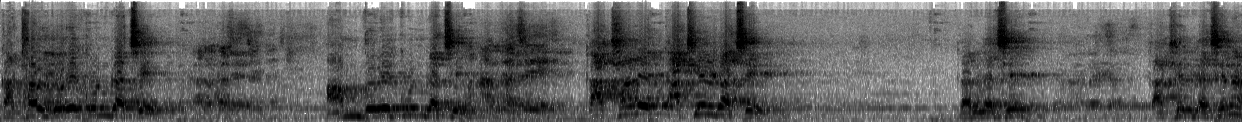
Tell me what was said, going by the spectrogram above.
কাঁঠাল ধরে কোন গাছে? আম ধরে কোন গাছে? কাঁঠালে কাঠের গাছে। কার গাছে? কাঠের গাছে না।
